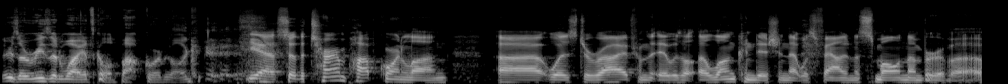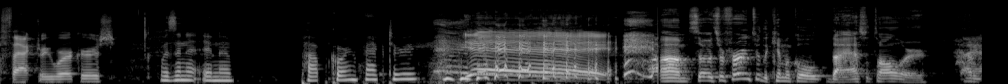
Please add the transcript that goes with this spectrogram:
there's a reason why it's called popcorn lung Yeah. So the term popcorn lung uh, was derived from the, it was a, a lung condition that was found in a small number of uh, factory workers. Wasn't it in a popcorn factory? Yay! um so it's referring to the chemical diacetyl or how do you,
